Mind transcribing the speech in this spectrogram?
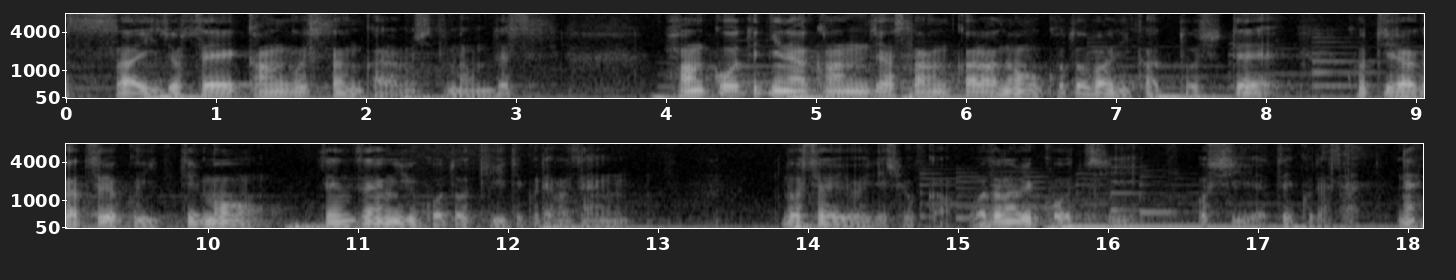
歳女性看護師さんからの質問です。反抗的な患者さんからの言葉にカットしてこちらが強く言っても全然言うことを聞いてくれません。どうしたらよいでしょうか？渡辺コーチ教えてください。ね。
